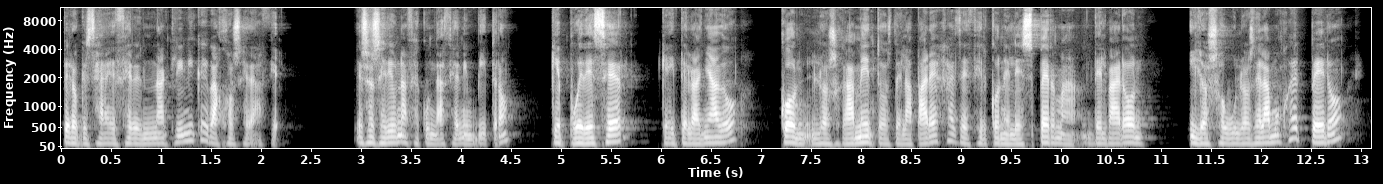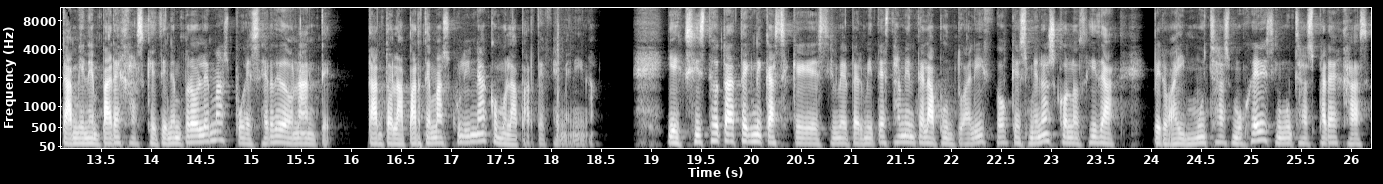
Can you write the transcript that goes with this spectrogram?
pero que se ha de hacer en una clínica y bajo sedación. Eso sería una fecundación in vitro, que puede ser, que ahí te lo añado, con los gametos de la pareja, es decir, con el esperma del varón y los óvulos de la mujer, pero también en parejas que tienen problemas puede ser de donante, tanto la parte masculina como la parte femenina. Y existe otra técnica que, si me permites, también te la puntualizo, que es menos conocida, pero hay muchas mujeres y muchas parejas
